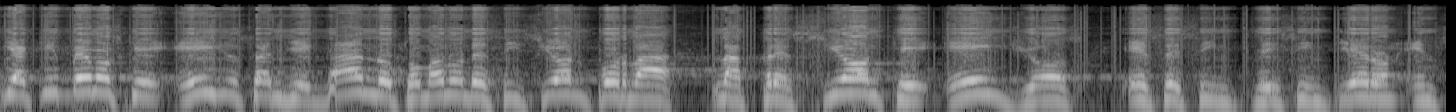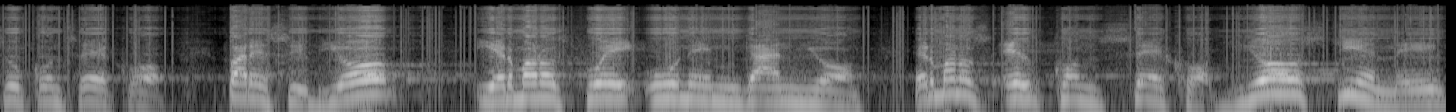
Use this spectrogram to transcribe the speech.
Y aquí vemos que ellos están llegando, tomando decisión por la, presión que ellos eh, se, sintieron en su consejo. Parecido, y hermanos, fue un engaño. Hermanos, el consejo, Dios tiene,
